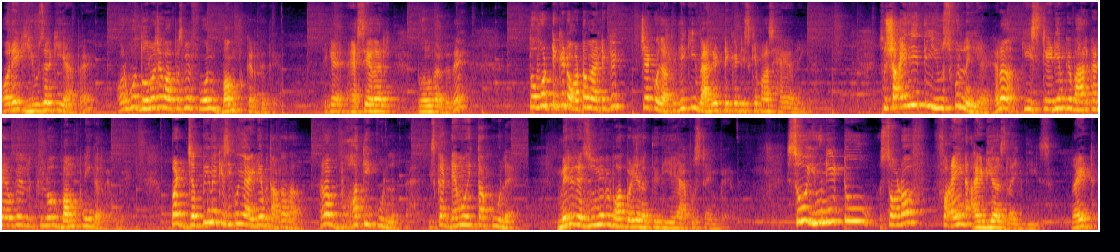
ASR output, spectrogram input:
और एक यूज़र की ऐप है और वो दोनों जब आपस में फ़ोन बम्प करते थे ठीक है? ऐसे अगर दोनों करते थे तो वो टिकट ऑटोमेटिकली चेक हो जाती थी कि वैलिड टिकट इसके पास है या नहीं है। सो so, शायद ये इतनी यूजफुल नहीं है है ना कि स्टेडियम के बाहर खड़े होकर लोग बम्प नहीं कर रहे होंगे। बट जब भी मैं किसी को ये आइडिया बताता था है ना बहुत ही कूल लगता है। इसका डेमो इतना कूल है। मेरे रेज्यूमे पे बहुत बढ़िया लगती थी ये ऐप उस टाइम पे। So you need to sort of find ideas like these right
